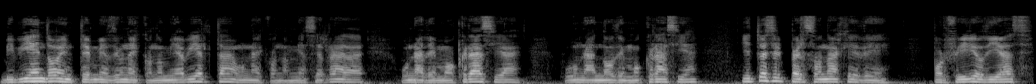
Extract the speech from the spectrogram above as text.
viviendo en términos de una economía abierta, una economía cerrada, una democracia, una no democracia. Y entonces el personaje de Porfirio Díaz,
